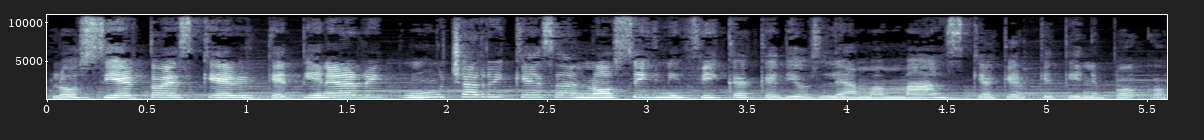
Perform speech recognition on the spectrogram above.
Lo cierto es que el que tiene mucha riqueza no significa que Dios le ama más que aquel que tiene poco.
